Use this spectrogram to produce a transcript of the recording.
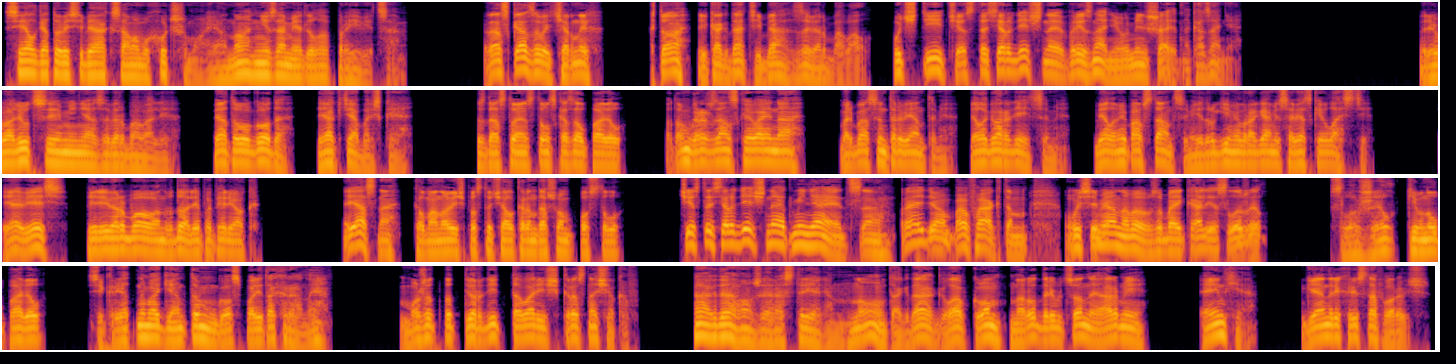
Сел, готовя себя к самому худшему, и оно не замедлило проявиться. «Рассказывай, Черных, кто и когда тебя завербовал?» Учти, чистосердечное признание уменьшает наказание. Революция меня завербовали. Пятого года и Октябрьская. С достоинством сказал Павел. Потом гражданская война, борьба с интервентами, белогвардейцами, белыми повстанцами и другими врагами советской власти. Я весь перевербован вдоль и поперек. Ясно. Колманович постучал карандашом по столу. Чистосердечное отменяется. Пройдем по фактам. У Семенова в Забайкалье служил. — Служил, — кивнул Павел, — секретным агентом госполитохраны. Может подтвердить товарищ Краснощеков. Ах да, он же расстрелян. Ну, тогда главком Народно-революционной армии Эйнхе, Генрих Христофорович.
